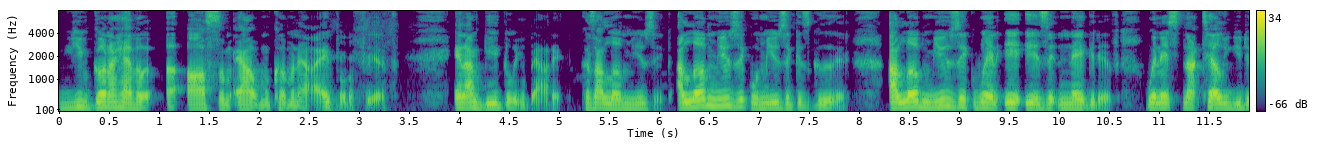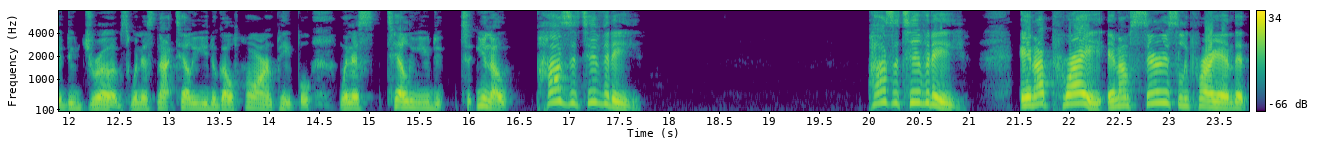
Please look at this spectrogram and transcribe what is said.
you're gonna have an awesome album coming out April the 5th and I'm giggly about it because I love music. I love music when music is good. I love music when it isn't negative, when it's not telling you to do drugs, when it's not telling you to go harm people, when it's telling you to, to you know, positivity. Positivity. And I pray, and I'm seriously praying that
